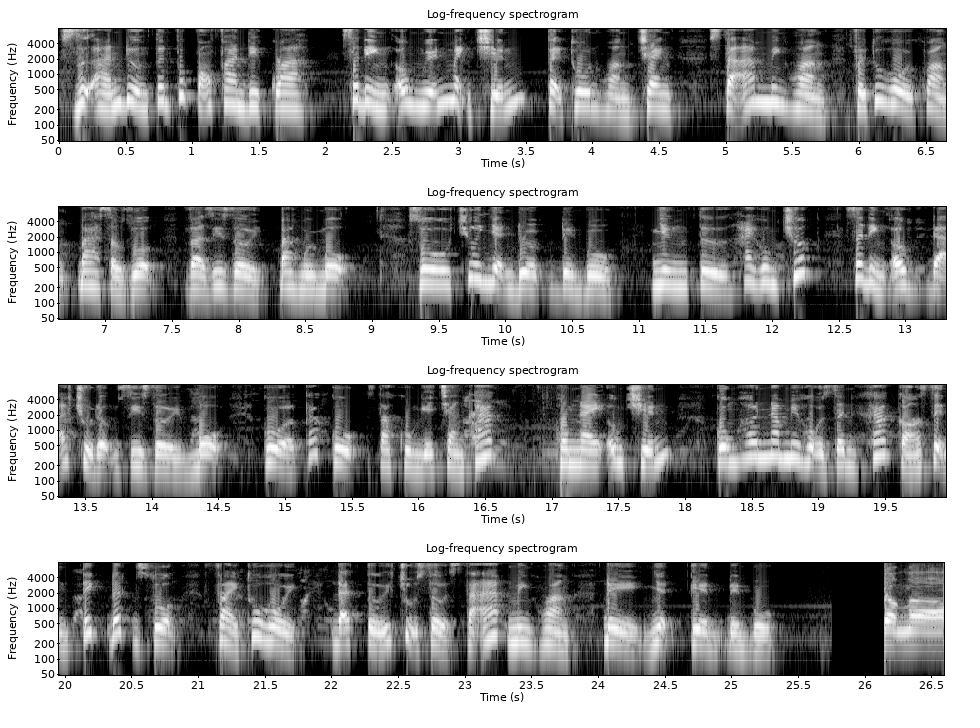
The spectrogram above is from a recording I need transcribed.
Dự án đường Tân Phúc võ Phan đi qua, gia đình ông Nguyễn Mạnh Chiến tại thôn Hoàng Tranh, xã Minh Hoàng phải thu hồi khoảng 3 sào ruộng và di rời 3 ngôi mộ. Dù chưa nhận được đền bù, nhưng từ hai hôm trước, gia đình ông đã chủ động di rời mộ của các cụ ra khu nghĩa trang khác. Hôm nay ông Chiến cùng hơn 50 hộ dân khác có diện tích đất ruộng phải thu hồi đã tới trụ sở xã Minh Hoàng để nhận tiền đền bù. Đường ờ,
